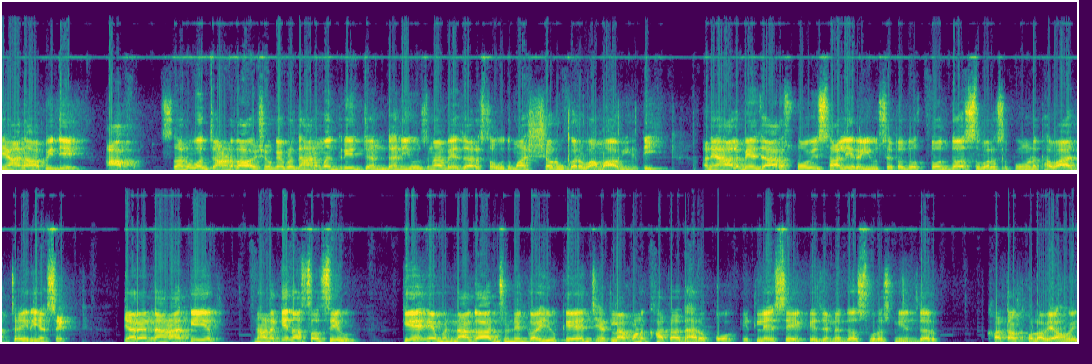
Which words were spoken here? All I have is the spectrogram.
ધ્યાન આપી દે. આપ સર્વ જાણતા હશો કે પ્રધાનમંત્રી જનધન યોજના બે હજાર ચૌદમાં શરૂ કરવામાં આવી હતી. અને હાલ બે હજાર ચોવીસ ચાલી રહ્યું છે. તો દોસ્તો, દસ વર્ષ પૂર્ણ થવા જઈ રહ્યા છે. ત્યારે નાણાકીય, નાણાકીયના સચિવ કે એમ નાગાર્જુને કહ્યું કે જેટલા પણ ખાતા ધારકો એટલે છે કે જેમને દસ વર્ષની અંદર ખાતા ખોલાવ્યા હોય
